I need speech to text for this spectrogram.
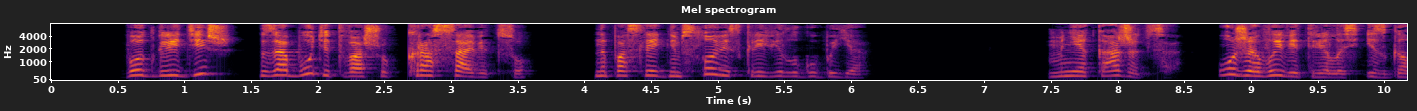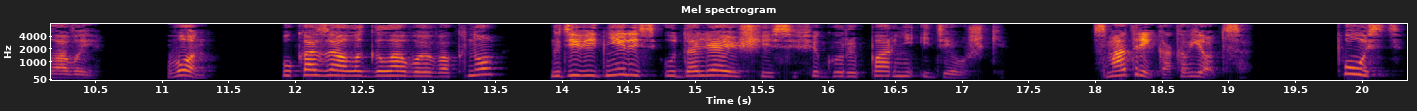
— Вот, глядишь, забудет вашу красавицу! На последнем слове скривила губы я. «Мне кажется, уже выветрилась из головы. Вон!» Указала головой в окно, где виднелись удаляющиеся фигуры парня и девушки. «Смотри, как вьется!» «Пусть!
